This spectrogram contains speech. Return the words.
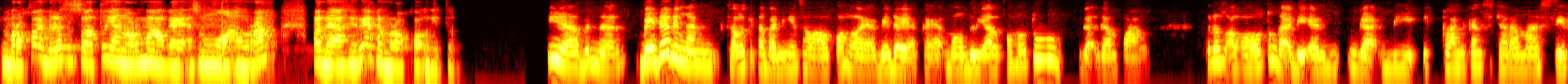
merokok adalah sesuatu yang normal, kayak semua orang pada akhirnya akan merokok gitu. Iya, benar. Beda dengan kalau kita bandingin sama alkohol ya, beda ya. Kayak mau beli alkohol tuh nggak gampang. Terus alkohol tuh nggak di nggak diiklankan secara masif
